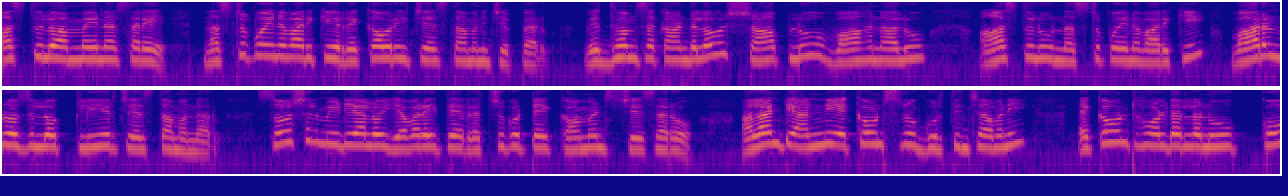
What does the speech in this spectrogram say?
ఆస్తులు అమ్మైనా సరే నష్టపోయిన వారికి రికవరీ చేస్తామని చెప్పారు విధ్వంసకాండలో షాపులు వాహనాలు ఆస్తులు నష్టపోయిన వారికి వారం రోజుల్లో క్లియర్ చేస్తామన్నారు సోషల్ మీడియాలో ఎవరైతే రెచ్చగొట్టే కామెంట్స్ చేశారో అలాంటి అన్ని అకౌంట్స్ ను గుర్తించామని అకౌంట్ హోల్డర్లను కో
